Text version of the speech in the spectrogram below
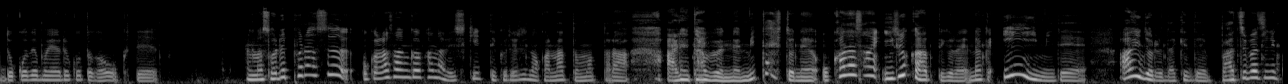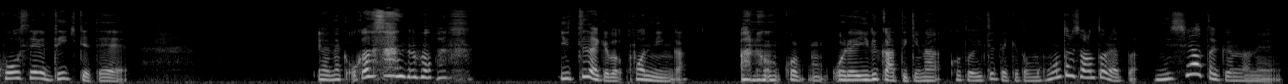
どこでもやることが多くて。まあ、それプラス、岡田さんがかなり仕切ってくれるのかなと思ったら、あれ多分ね、見た人ね、岡田さんいるかってぐらい、なんかいい意味で、アイドルだけでバチバチに構成ができてて、いや、なんか岡田さんも 言ってたけど、本人が。あの、これ、俺いるか的なことを言ってたけど、もう本当にその通りだった。西畑くんのね、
